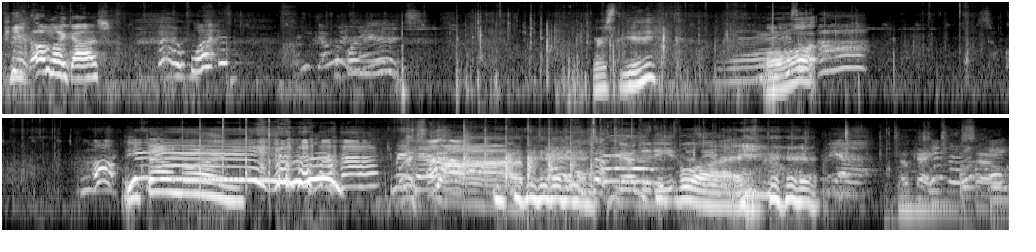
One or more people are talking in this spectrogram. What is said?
Puke. Oh my gosh. What? Where's the egg? Oh, Oh, you found one. Come here, Nice Ted. job. Good job. Now, did he? Boy. Okay, so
